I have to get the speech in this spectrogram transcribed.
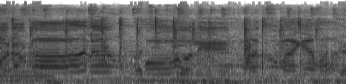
ഒരു ഗാനം പോലെ മധുമയമായ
